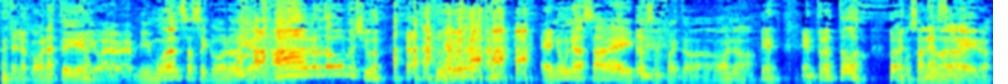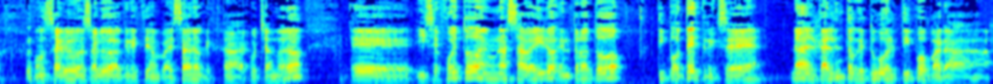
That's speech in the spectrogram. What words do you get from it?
Te lo cobraste bien igual. Mi mudanza se cobró bien. ah, es verdad, vos me ayudaste. en un asabeiro se fue todo, ¿o no? Entró todo. Un saludo negro. Un saludo, un saludo a Cristian Paisano que está escuchándonos. Eh, y se fue todo en un asabeiro, entró todo tipo Tetrix, ¿eh? No, el talento que tuvo el tipo para,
